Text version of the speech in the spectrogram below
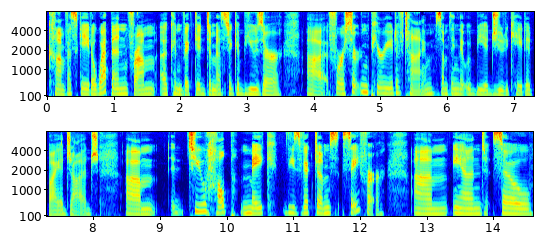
confiscate a weapon from a convicted domestic abuser uh, for a certain period of time, something that would be adjudicated by a judge, um, to help make these victims safer. Um, and so,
